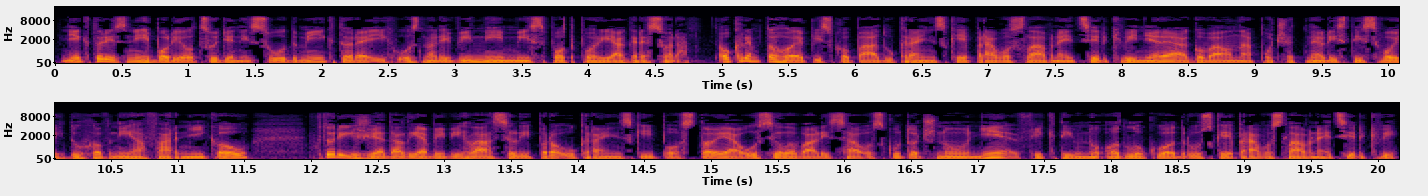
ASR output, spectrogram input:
Niektorí z nich boli odsúdení súdmi, ktoré ich uznali vinnými z podpory agresora. Okrem toho episkopát Ukrajinskej pravoslávnej cirkvi nereagoval na početné listy svojich duchovných a farníkov, v ktorých žiadali, aby vyhlásili proukrajinský postoj a usilovali sa o skutočnú, nefiktívnu odluku od Ruskej pravoslávnej cirkvi.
